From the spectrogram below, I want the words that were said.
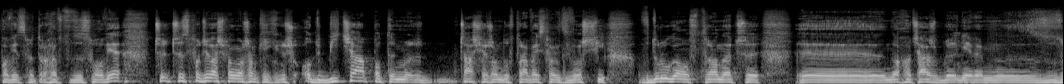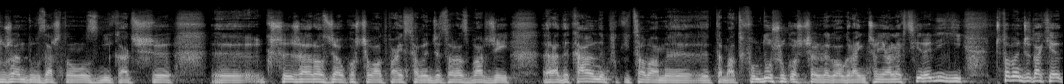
powiedzmy trochę w cudzysłowie. Czy, czy spodziewa się pan marszałek jakiegoś odbicia po tym czasie rządów Prawa i Sprawiedliwości w drugą stronę, czy no, chociażby, nie wiem, z urzędów zaczną znikać krzyże, rozdział Kościoła od państwa będzie coraz bardziej radykalny. Póki co mamy y, temat funduszu kościelnego, ograniczenia lekcji religii. Czy to będzie takie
